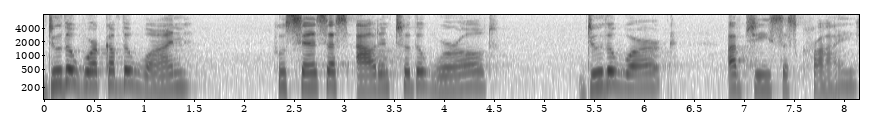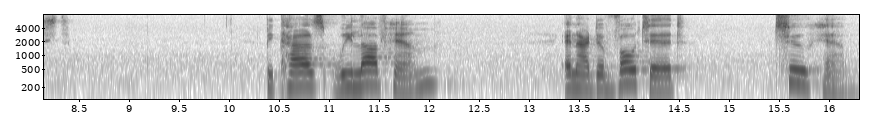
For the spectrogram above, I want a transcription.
do the work of the one who sends us out into the world, do the work of Jesus Christ. Because we love him and are devoted to him.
